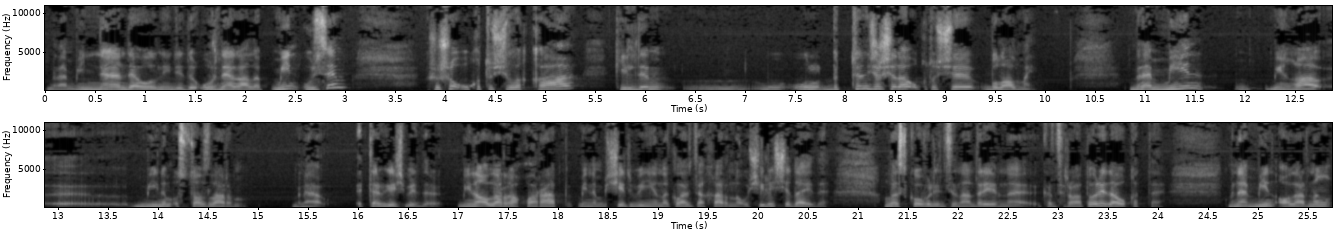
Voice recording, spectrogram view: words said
менә миннән дә ул ниндидер үрнәк алып, мин үзем шушы укытучылыкка килдем, м, ул бөтен җырчыда укытучы була алмый. Менә мин миңа э, минем остазларым менә этәргеч бирде. Мин аларга карап, минем Щербинина Захаровна училищеда иде. Ласкова Валентина Андреевна консерваториядә укытты. Менә мин аларның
